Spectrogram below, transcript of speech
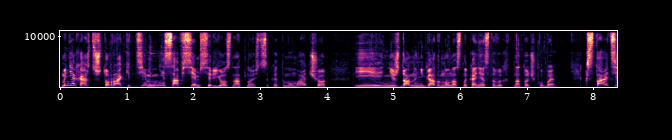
Мне кажется, что Rocket Team не совсем серьезно относится к этому матчу. И нежданно-негаданно у нас наконец-то выход на точку Б. Кстати,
